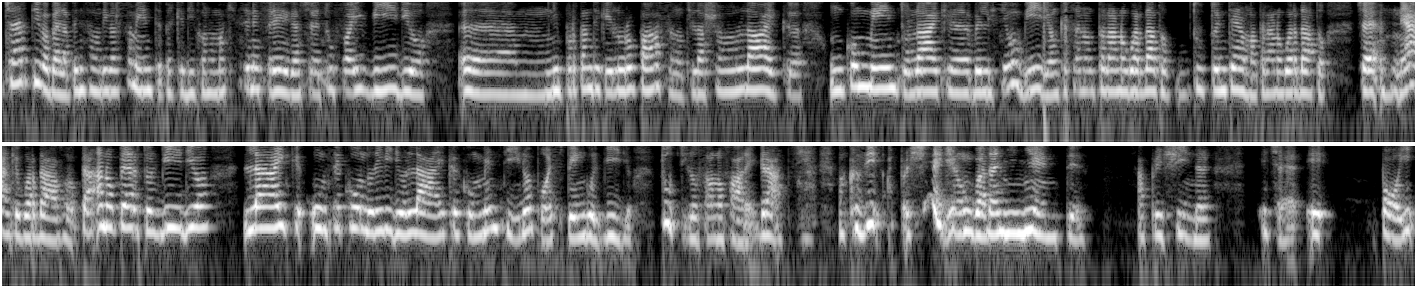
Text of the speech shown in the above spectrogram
Certi, vabbè, la pensano diversamente perché dicono ma chi se ne frega, cioè tu fai il video, ehm, l'importante è che loro passano, ti lasciano un like, un commento, like, bellissimo video, anche se non te l'hanno guardato tutto intero, ma te l'hanno guardato, cioè neanche guardato, hanno aperto il video, like, un secondo di video, like, commentino e poi spengo il video. Tutti lo sanno fare, grazie. Ma così, a prescindere che non guadagni niente, a prescindere. E, c'è, e poi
